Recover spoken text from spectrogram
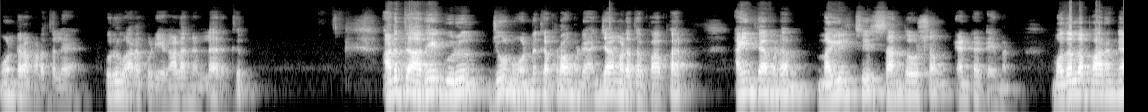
மூன்றாம் இடத்துல குரு வரக்கூடிய காலங்களில் இருக்குது அடுத்து அதே குரு ஜூன் ஒன்றுக்கு அப்புறம் உங்களுடைய அஞ்சாம் இடத்தை பார்ப்பார். ஐந்தாம் இடம் மகிழ்ச்சி சந்தோஷம் என்டர்டெயின்மெண்ட் முதல்ல பாருங்க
